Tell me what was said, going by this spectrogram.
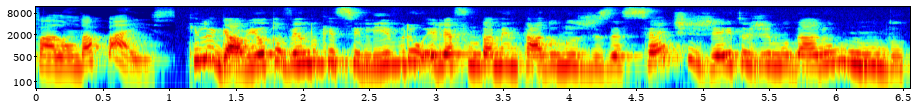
falam da paz. Que legal! E eu tô vendo que esse livro ele é fundamentado nos 17 jeitos de mudar o mundo.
